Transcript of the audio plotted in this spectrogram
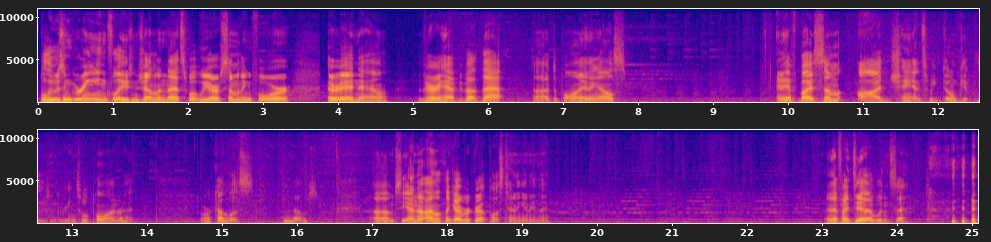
Blues and greens, ladies and gentlemen. That's what we are summoning for right now. Very happy about that. Don't have to pull anything else. And if by some odd chance we don't get blues and greens, we'll pull on red. Or colorless. Who knows? Um, so yeah, no, I don't think I regret plus 10ing anything. And if I did, I wouldn't say.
